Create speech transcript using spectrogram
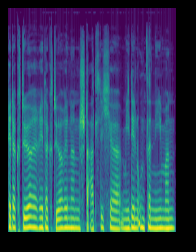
Redakteure, Redakteurinnen staatlicher Medienunternehmen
